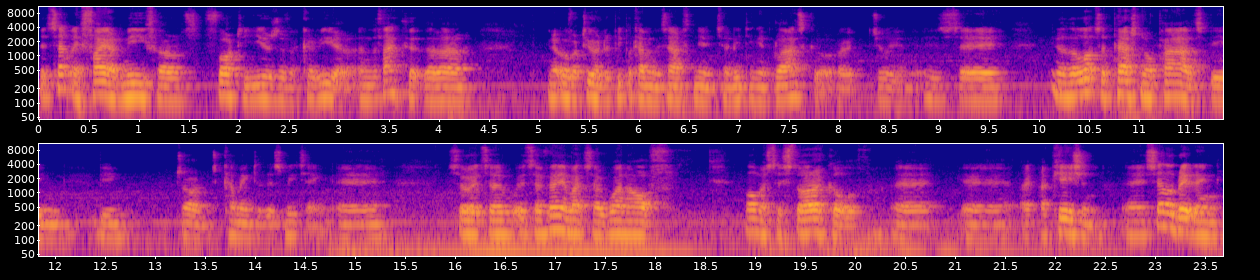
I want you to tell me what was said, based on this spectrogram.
It certainly fired me for 40 years of a career, and the fact that there are you know, over 200 people coming this afternoon to a meeting in Glasgow about Julian is, uh, you know, there are lots of personal paths being being drawn coming to this meeting. Uh, so it's a it's a very much a one-off, almost historical uh, occasion, uh, celebrating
